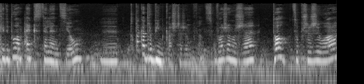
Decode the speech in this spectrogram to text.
kiedy byłam ekscelencją, to taka drobinka, szczerze mówiąc. Uważam, że to, co przeżyła,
